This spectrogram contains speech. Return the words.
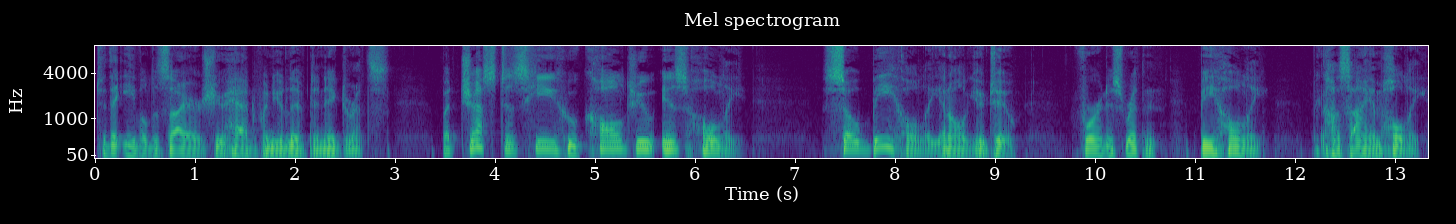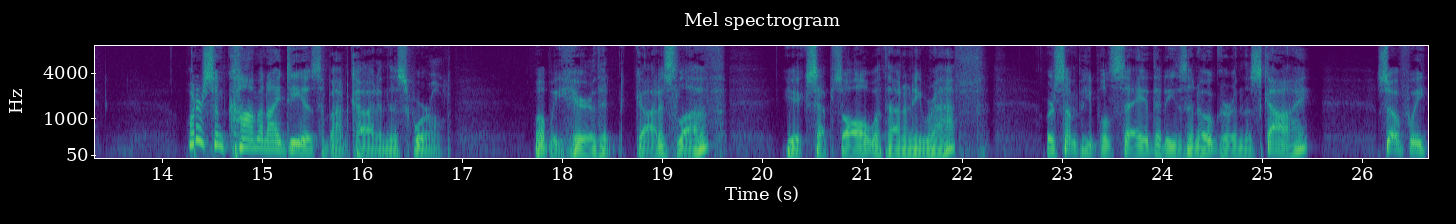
to the evil desires you had when you lived in ignorance. But just as he who called you is holy, so be holy in all you do. For it is written, Be holy, because I am holy. What are some common ideas about God in this world? Well, we hear that God is love. He accepts all without any wrath. Or some people say that he's an ogre in the sky. So if we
